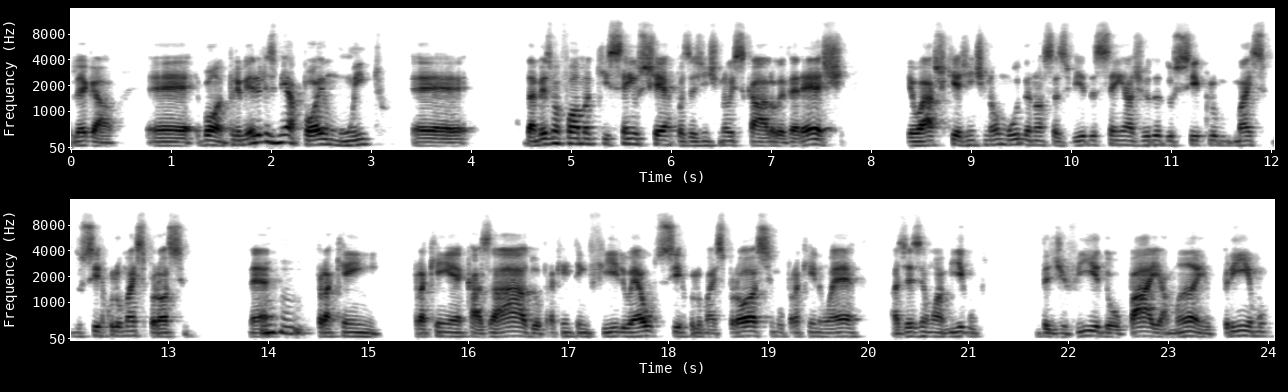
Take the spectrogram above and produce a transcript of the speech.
Legal. É, bom, primeiro eles me apoiam muito. É, da mesma forma que sem os Sherpas a gente não escala o Everest, eu acho que a gente não muda nossas vidas sem a ajuda do ciclo mais do círculo mais próximo, né? Uhum. Para quem para quem é casado, para quem tem filho, é o círculo mais próximo. Para quem não é, às vezes é um amigo de vida, o pai, a mãe, o primo.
